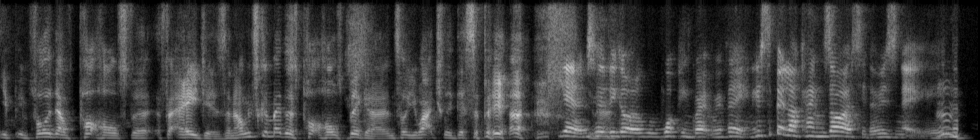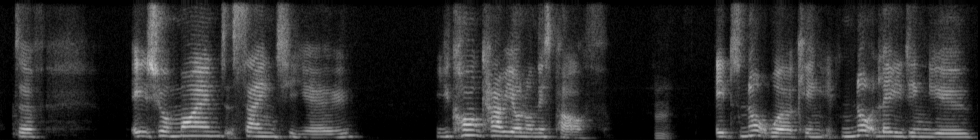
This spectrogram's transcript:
you've been falling down potholes for for ages and i'm just going to make those potholes bigger until you actually disappear yeah until yeah. got a whopping great ravine it's a bit like anxiety though isn't it mm. of, it's your mind saying to you you can't carry on on this path mm. it's not working it's not leading you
